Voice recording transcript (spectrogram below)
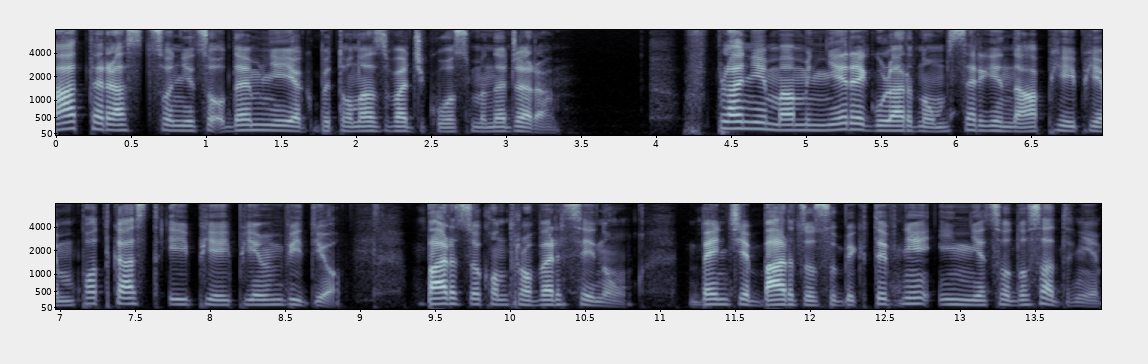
A teraz co nieco ode mnie, jakby to nazwać głos menedżera. W planie mam nieregularną serię na PAPM Podcast i PAPM Video. Bardzo kontrowersyjną. Będzie bardzo subiektywnie i nieco dosadnie.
